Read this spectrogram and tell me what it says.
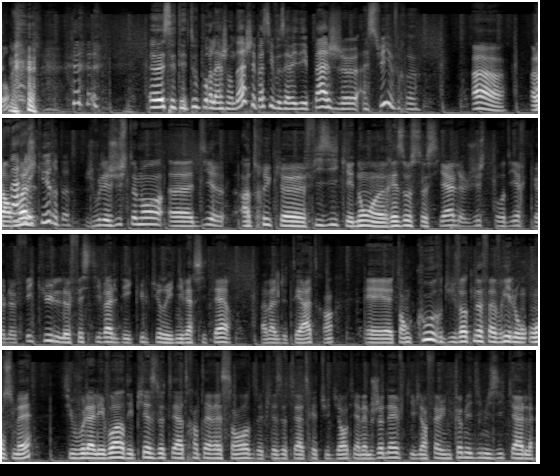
bon Euh, C'était tout pour l'agenda. Je sais pas si vous avez des pages à suivre. Ah, Alors, moi, les je, Kurdes. je voulais justement euh, dire un truc euh, physique et non euh, réseau social, juste pour dire que le FECUL, le Festival des cultures universitaires, pas mal de théâtre, hein, est en cours du 29 avril au 11 mai. Si vous voulez aller voir des pièces de théâtre intéressantes, des pièces de théâtre étudiantes, il y a même Genève qui vient faire une comédie musicale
